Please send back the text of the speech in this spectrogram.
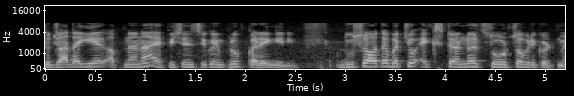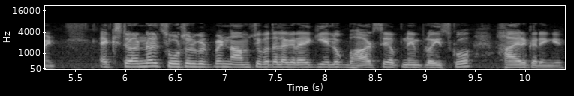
तो ज़्यादा ये अपना ना एफिशिएंसी को इम्प्रूव करेंगे नहीं। दूसरा होता है बच्चों external source of recruitment external source of recruitment नाम से पता लग रहा है कि ये लोग बाहर से अपने एम्प्लॉयज़ को हायर करेंगे।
